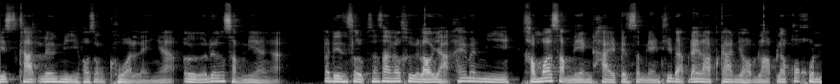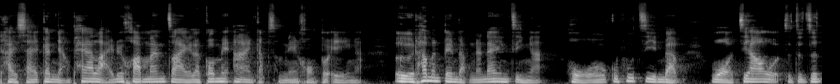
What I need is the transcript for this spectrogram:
discuss เรื่องนี้พอสมควรอะไรเงี้ยเออเรื่องสำเนียงอะ ประเด็นสรุปสั้นๆก็คือเราอยากให้มันมีคำว่าสำเนียงไทยเป็นสำเนียงที่แบบได้รับการยอมรับ แล้วก็คนไทยใช้กันอย่างแพร่หลายด้วยความมั่นใจ แล้วก็ไม่อายกับสำเนียงของตัวเองอะเออถ้ามันเป็นแบบนั้นได้จริงๆอะโหกูพูดจีนแบบ我叫 จุดจุด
